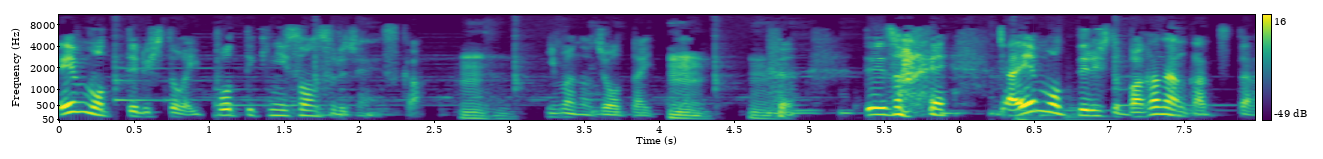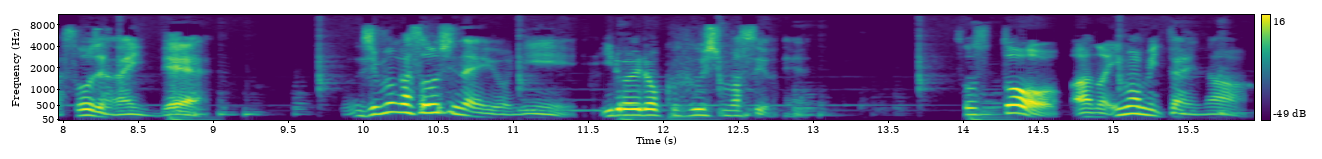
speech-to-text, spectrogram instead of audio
円持ってる人が一方的に損するじゃないですか。うん今の状態って。うん。うん。うん。で、それ、じゃあ円持ってる人バカなんかって言ったらそうじゃないんで、自分が損しないように、いろいろ工夫しますよね。そうすると、あの、今みたいな、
